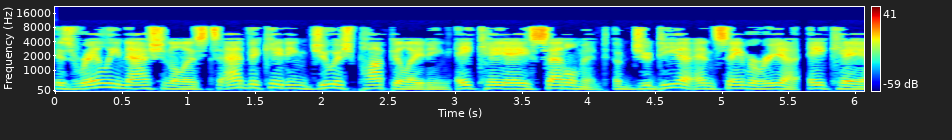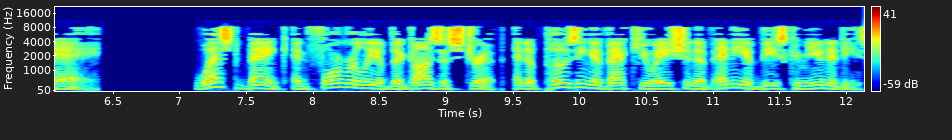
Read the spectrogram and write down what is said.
Israeli nationalists advocating Jewish populating aka settlement of Judea and Samaria, aka West Bank and formerly of the Gaza Strip, and opposing evacuation of any of these communities,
